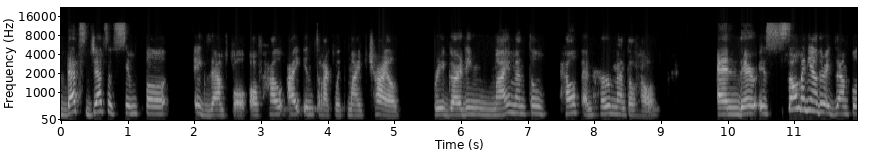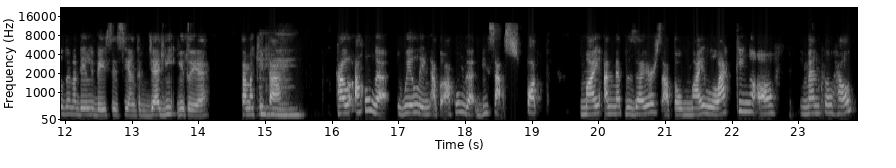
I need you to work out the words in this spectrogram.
that's just a simple example of how I interact with my child regarding my mental health and her mental health. And there is so many other examples on a daily basis yang terjadi gitu ya sama kita. mhm. Kalau aku nggak willing atau aku nggak bisa spot my unmet desires atau my lacking of mental health,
